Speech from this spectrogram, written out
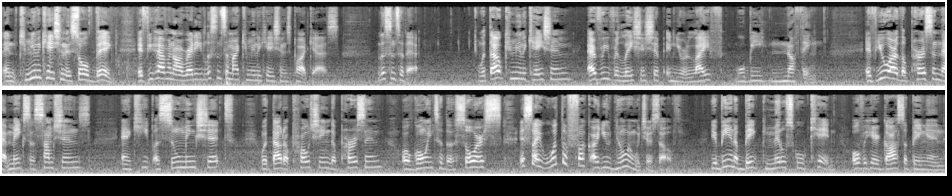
and communication is so big if you haven't already listen to my communications podcast listen to that without communication every relationship in your life will be nothing. If you are the person that makes assumptions and keep assuming shit without approaching the person or going to the source, it's like, what the fuck are you doing with yourself? You're being a big middle school kid over here gossiping and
